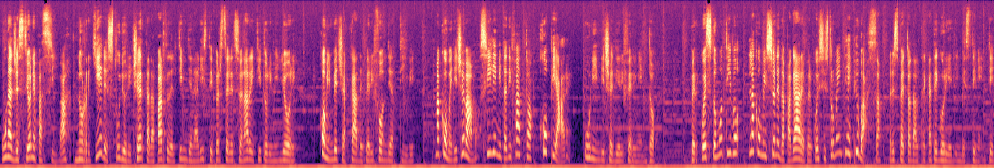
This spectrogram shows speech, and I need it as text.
Una gestione passiva non richiede studio o ricerca da parte del team di analisti per selezionare i titoli migliori, come invece accade per i fondi attivi, ma come dicevamo si limita di fatto a copiare un indice di riferimento per questo motivo la commissione da pagare per questi strumenti è più bassa rispetto ad altre categorie di investimenti.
